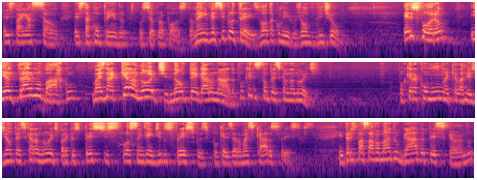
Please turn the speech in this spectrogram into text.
Ele está em ação, ele está cumprindo o seu propósito. Amém? Versículo 3, volta comigo, João 21. Eles foram e entraram no barco, mas naquela noite não pegaram nada. Por que eles estão pescando à noite? Porque era comum naquela região pescar à noite para que os peixes fossem vendidos frescos, porque eles eram mais caros frescos. Então eles passavam a madrugada pescando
